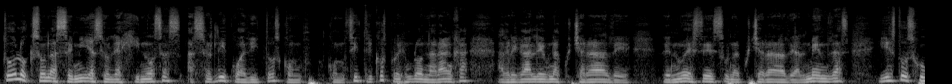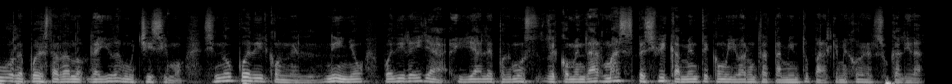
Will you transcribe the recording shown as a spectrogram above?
todo lo que son las semillas oleaginosas, hacer licuaditos con, con cítricos, por ejemplo, naranja, agregarle una cucharada de, nueces, una cucharada de almendras, y estos jugos le puede estar dando, le ayuda muchísimo. Si no puede ir con el niño, puede ir ella y ya le podemos recomendar más específicamente cómo llevar un tratamiento para que mejore su calidad.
